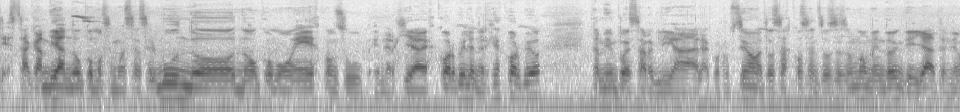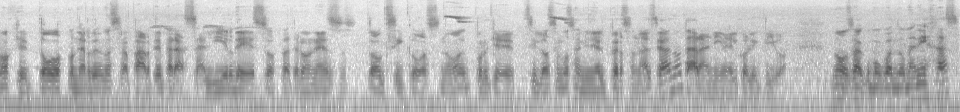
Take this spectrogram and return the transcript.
está cambiando cómo se muestra el mundo, no cómo es con su energía de Escorpio. Y la energía Escorpio también puede estar ligada a la corrupción, a todas esas cosas. Entonces es un momento en que ya tenemos que todos poner de nuestra parte para salir de esos patrones tóxicos, ¿no? Porque si lo hacemos a nivel personal, se va a notar a nivel colectivo. No, o sea, como cuando manejas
